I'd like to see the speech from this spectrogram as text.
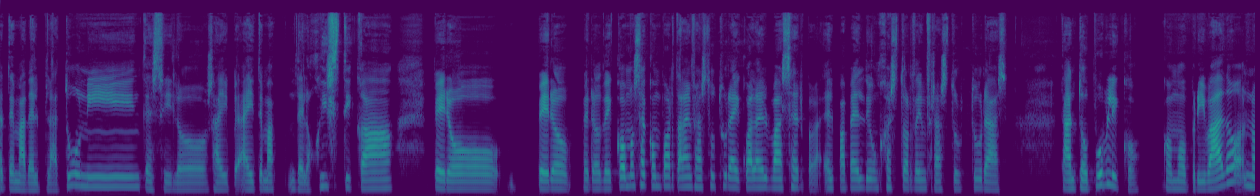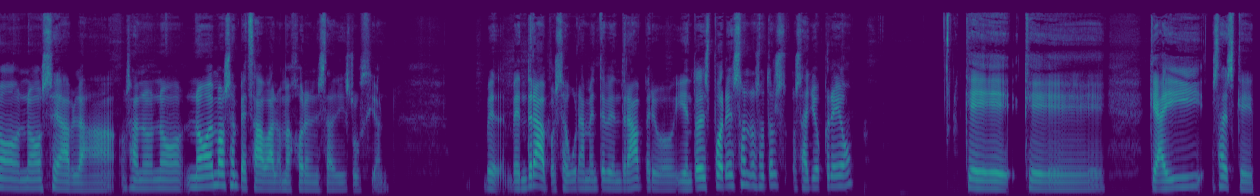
el tema del platooning, que si los hay, hay temas de logística, pero, pero, pero de cómo se comporta la infraestructura y cuál va a ser el papel de un gestor de infraestructuras, tanto público como privado, no, no se habla, o sea, no, no, no hemos empezado a lo mejor en esa disrupción. Vendrá, pues seguramente vendrá, pero y entonces por eso nosotros, o sea, yo creo que, que que ahí, ¿sabes? Que,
